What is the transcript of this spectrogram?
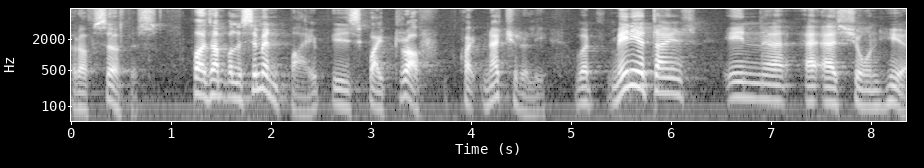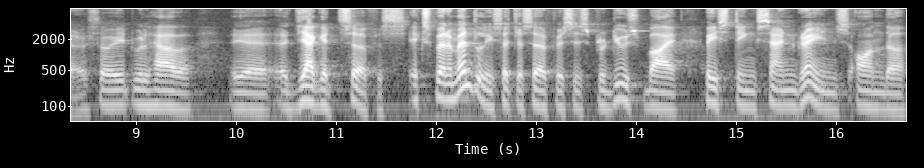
rough surface. For example, a cement pipe is quite rough quite naturally, but many a times in uh, as shown here. So, it will have a, jagged surface. Experimentally such a surface is produced by pasting sand grains on the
